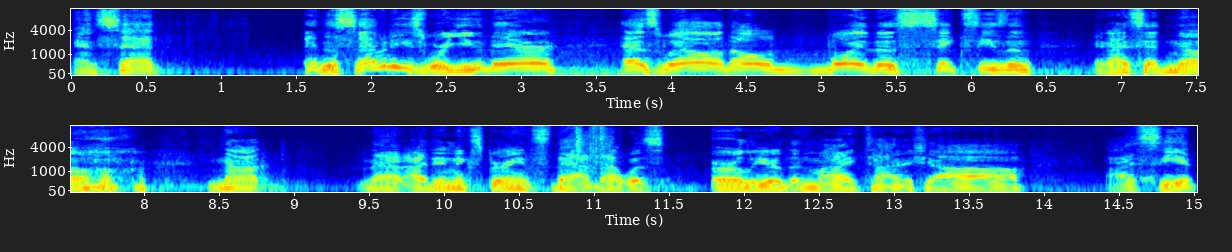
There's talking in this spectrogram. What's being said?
and said, "In the '70s, were you there as well?" And, oh boy, the '60s and and I said, no, not that. I didn't experience that. That was earlier than my time. Said, oh, I see it.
